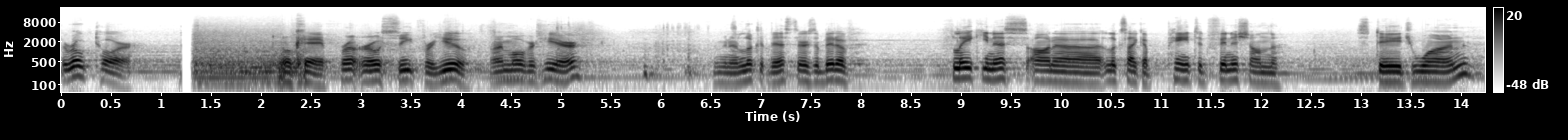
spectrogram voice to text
The rotor. Okay, front row seat for you. I'm over here. I'm going to look at this. There's a bit of flakiness on a, looks like a painted finish on the stage one.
